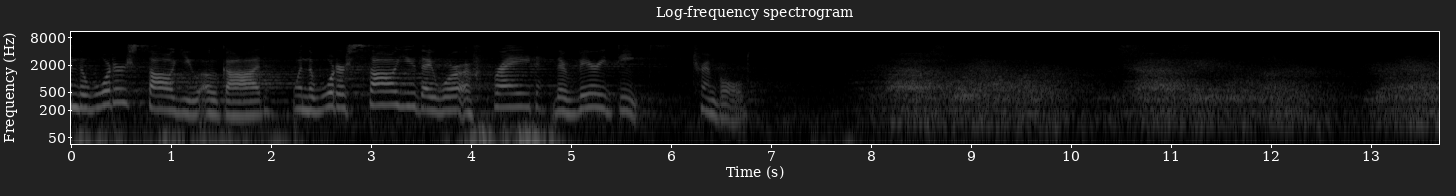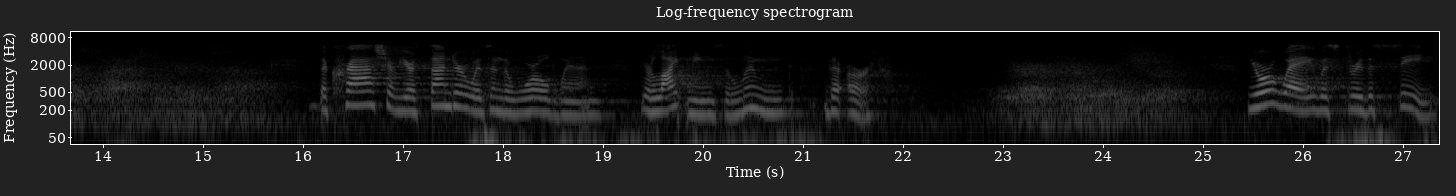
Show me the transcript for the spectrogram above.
When the waters saw you, O God, when the waters saw you, they were afraid, their very deeps trembled. The crash of your thunder was in the whirlwind. Your lightnings illumined the earth. Your way was through the sea,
